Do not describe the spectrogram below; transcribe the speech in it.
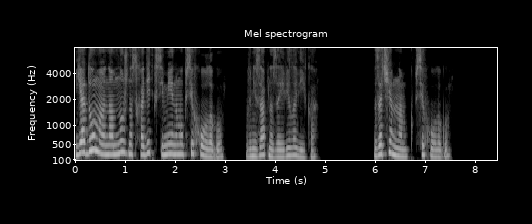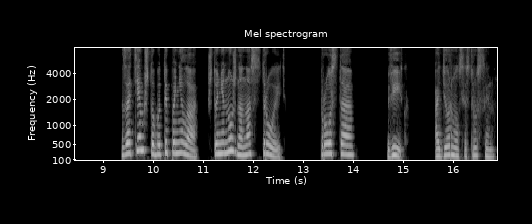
«Я думаю, нам нужно сходить к семейному психологу», — внезапно заявила Вика. «Зачем нам к психологу?» «Затем, чтобы ты поняла, что не нужно нас строить. Просто...» «Вик!» — одернул сестру сын.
